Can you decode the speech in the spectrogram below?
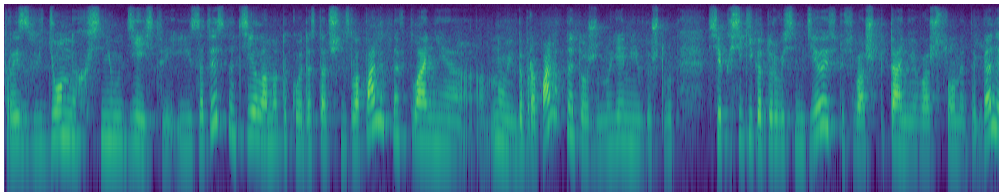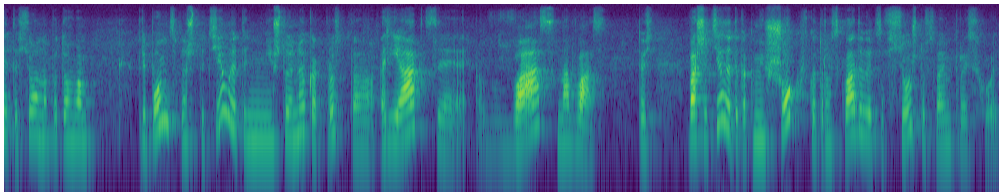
произведённых с ним действий. И соответственно тело оно такое достаточно злопамятное в плане ну и добропамятное тоже но я имею в виду что вот все косяки которые вы с ним делаете то есть ваше питание ваш сон и так далее это всё оно потом вам припомнится потому что тело это не что иное как просто реакция вас на вас. То есть ваше тело это как мешок в котором складывается всё что с вами происходит.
